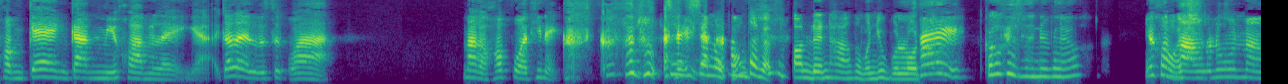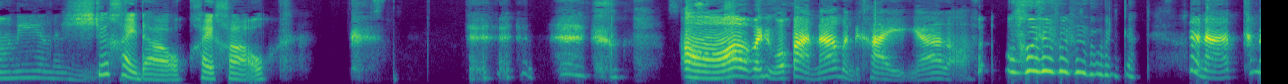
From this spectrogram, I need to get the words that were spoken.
ความแกล้งกัน มีความอะไรอย่างเงี้ยก็เลยรู้สึกว่า มากับครอบครัวที่ไหนก็ ก็สนุกจอะไรริงอย่างสเงี้ยนุกตั้งแต่แบบตอนเดินทางสมมติอยู่บนรถ ใช่ก็คือสนุกแล้วมีนี่คนบอกว่าเมานู่นเมานี่อะไรอย่างงี้ ชื่อไข่ดาว ไข่ขาว อ๋อหมายถึงว่าป่านหน้าเหมือนไข่อย่างเงี้ยเหรอไม่รู้เหมือนกัน เดี๋ยวนะทำไม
